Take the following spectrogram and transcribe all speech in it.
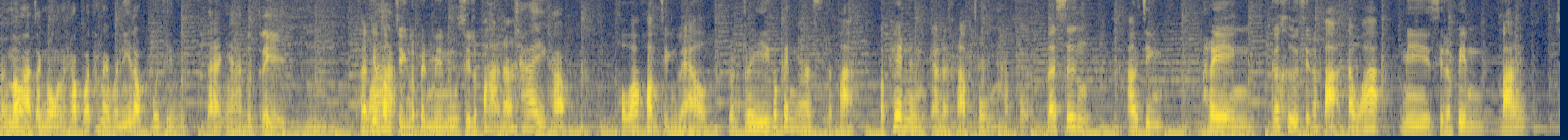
น้องๆอาจจะงงนะครับว่าทำไมวันนี้เราพูดถึงแต่งานดนตรีอืมทั้งที่ความจริงเราเป็นเมนูศิลปะนะ ใช่ครับ เพราะว่าความจริงแล้วดนตรีก็เป็นงานศิลปะประเภทหนึ่งเหมือนกันนะครับผมครับผม และซึ่งเอาจริงเพลงก็คือศิลปะ แต่ว่ามีศิลปินบางจ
